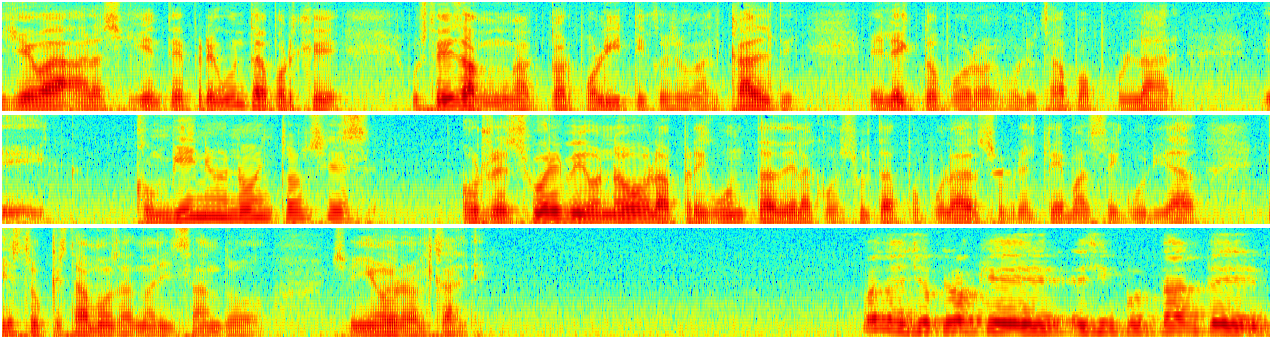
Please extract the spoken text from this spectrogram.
lleva a la siguiente pregunta, porque usted es un actor político, es un alcalde electo por voluntad popular. Eh, ¿Conviene o no entonces o resuelve o no la pregunta de la consulta popular sobre el tema seguridad, esto que estamos analizando, señor alcalde? Bueno, yo creo que es importante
